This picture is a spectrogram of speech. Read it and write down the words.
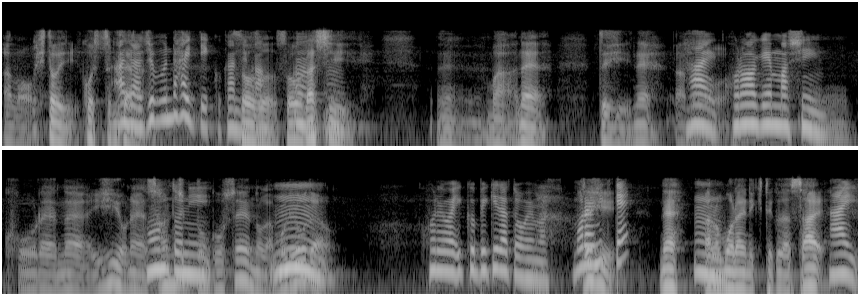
あの一人個室みたいな。あじゃあ自分で入っていく感じか。そうそうそうらしい、んんうん。まあねぜひねあのはいコラーゲンマシン。うんこれねいいよね。30本当に。分5000円のが無料だよ、これは行くべきだと思います。もらいに来て？ね、うん。あのもらいに来てください。はい。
